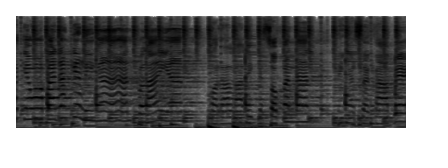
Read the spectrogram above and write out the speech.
Ake wong pada kelingan pelayan. Ora lali kesopanan Ninga sekabe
